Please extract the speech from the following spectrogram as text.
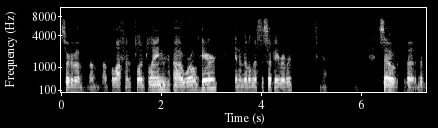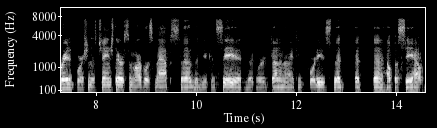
sort of a, a, a bluff and floodplain uh, world here in the middle Mississippi River. Yeah. So the, the braided portion has changed. There are some marvelous maps uh, that you can see that were done in the 1940s that, that uh, help us see how,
